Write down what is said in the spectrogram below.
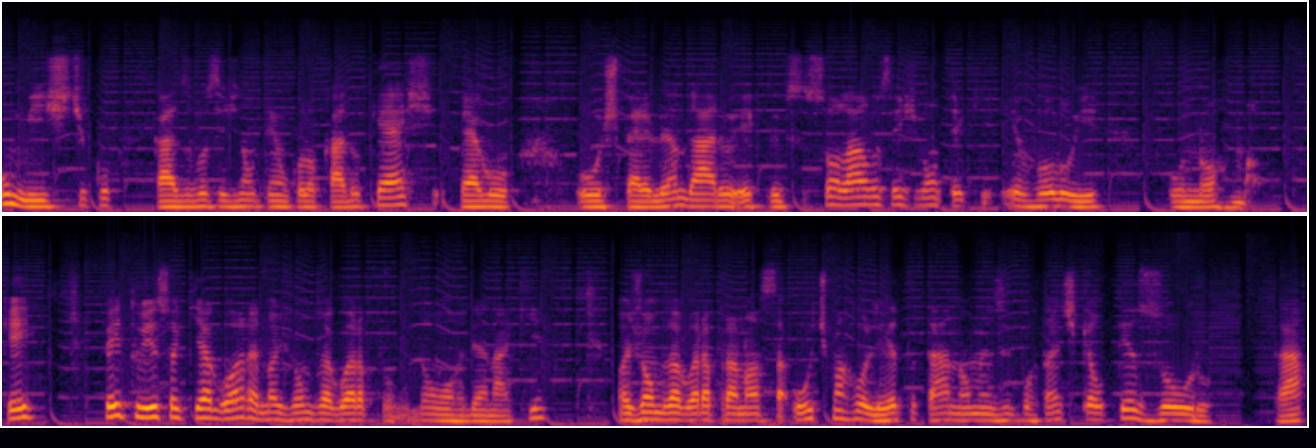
o místico, caso vocês não tenham colocado o cache, pego o espelho lendário, eclipse solar, vocês vão ter que evoluir o normal, ok? Feito isso aqui agora, nós vamos agora, vamos ordenar aqui, nós vamos agora para nossa última roleta, tá? Não menos importante, que é o tesouro, tá?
